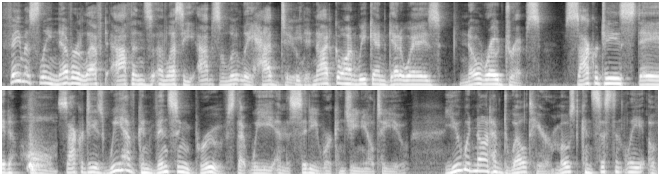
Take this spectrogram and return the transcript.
famously never left Athens unless he absolutely had to. He did not go on weekend getaways, no road trips. Socrates stayed home. Socrates, we have convincing proofs that we and the city were congenial to you. You would not have dwelt here most consistently of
